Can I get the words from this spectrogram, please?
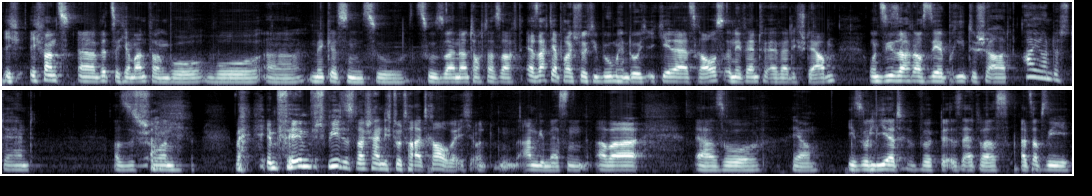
Ich, ich fand's äh, witzig am Anfang, wo, wo äh, Mickelson zu, zu seiner Tochter sagt, er sagt ja praktisch durch die Blumen hindurch, ich gehe da jetzt raus und eventuell werde ich sterben. Und sie sagt auf sehr britische Art, I understand. Also es ist schon, im Film spielt es wahrscheinlich total traurig und angemessen, aber ja, so, ja, isoliert wirkte es etwas, als ob sie,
